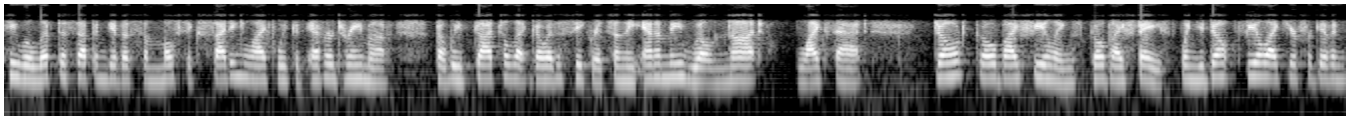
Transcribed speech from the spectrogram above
He will lift us up and give us the most exciting life we could ever dream of. But we've got to let go of the secrets, and the enemy will not like that. Don't go by feelings, go by faith. When you don't feel like you're forgiven,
